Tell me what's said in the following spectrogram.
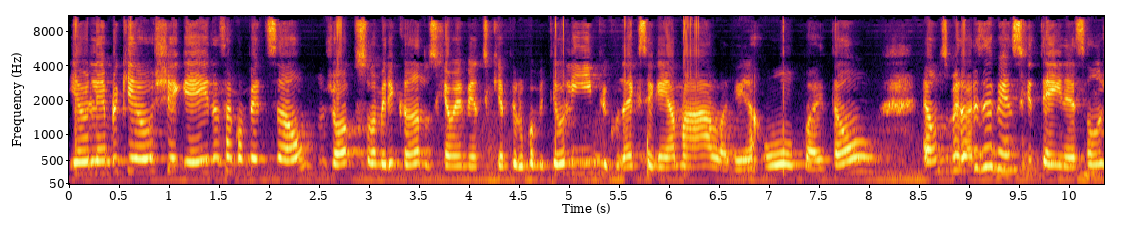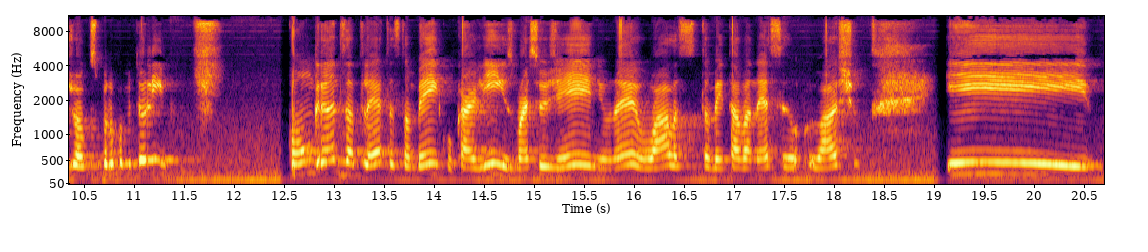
E eu lembro que eu cheguei nessa competição, nos Jogos Sul-Americanos, que é um evento que é pelo Comitê Olímpico, né? Que você ganha mala, ganha roupa. Então, é um dos melhores eventos que tem, né? São os Jogos pelo Comitê Olímpico com grandes atletas também, com o Carlinhos, Márcio Eugênio, né? O Wallace também estava nessa, eu acho. E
